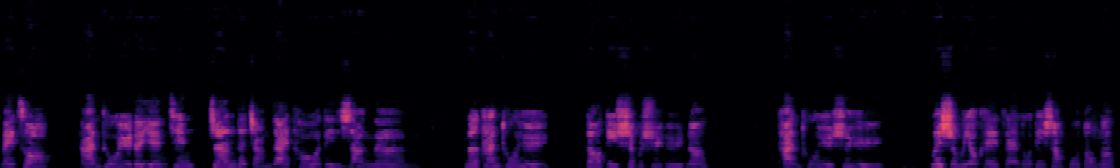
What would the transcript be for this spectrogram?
没错，弹涂鱼的眼睛真的长在头顶上呢。那弹涂鱼到底是不是鱼呢？弹涂鱼是鱼，为什么又可以在陆地上活动呢？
